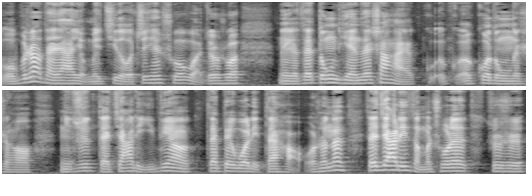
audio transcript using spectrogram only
我不知道大家有没有记得，我之前说过，就是说那个在冬天在上海过过过冬的时候，你是在家里一定要在被窝里待好。我说那在家里怎么出来？就是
